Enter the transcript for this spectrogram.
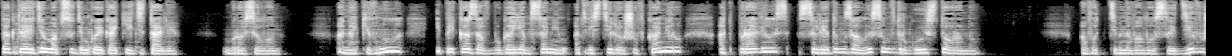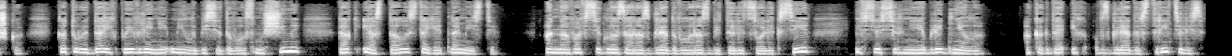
Тогда идем обсудим кое-какие детали, бросил он. Она кивнула и, приказав бугаям самим отвести Лёшу в камеру, отправилась следом за лысым в другую сторону. А вот темноволосая девушка, которая до их появления мило беседовала с мужчиной, так и осталась стоять на месте. Она во все глаза разглядывала разбитое лицо Алексея и все сильнее бледнела. А когда их взгляды встретились,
